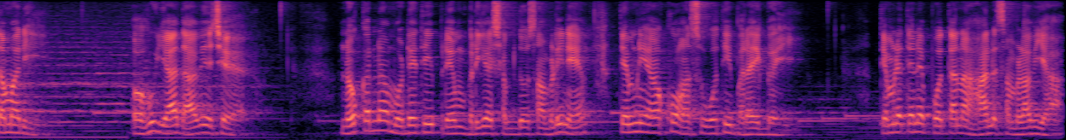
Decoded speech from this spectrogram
તમારી બહુ યાદ આવે છે. નોકરના મોઢેથી પ્રેમભર્યા શબ્દો સાંભળીને તેમની આંખો આંસુઓથી ભરાઈ ગઈ. તેમણે તેને પોતાના હાલ સંભળાવ્યા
